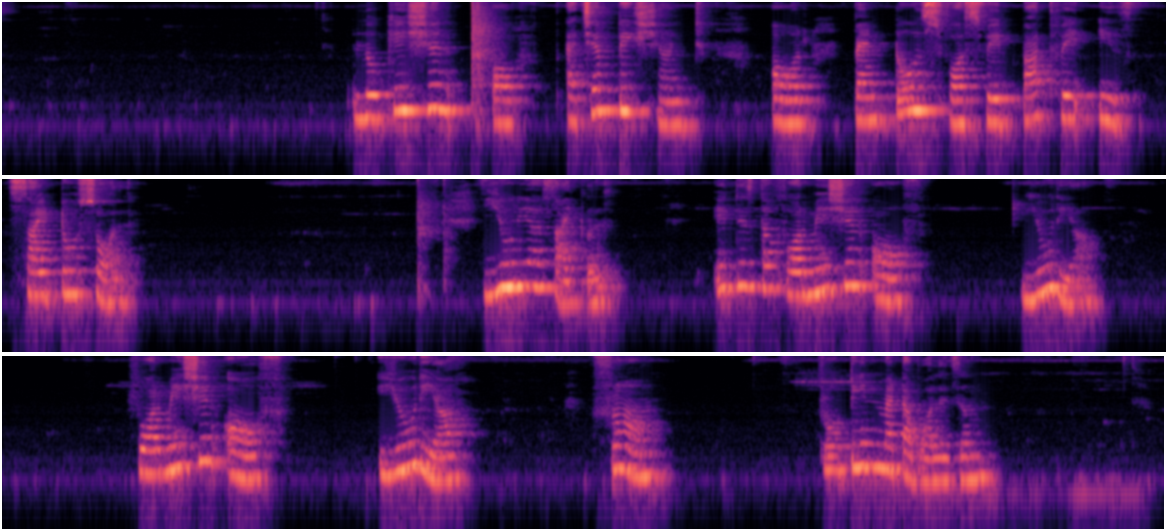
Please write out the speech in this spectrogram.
Location of HMP shunt or pentose phosphate pathway is cytosol. Urea cycle. It is the formation of urea. Formation of urea from protein metabolism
